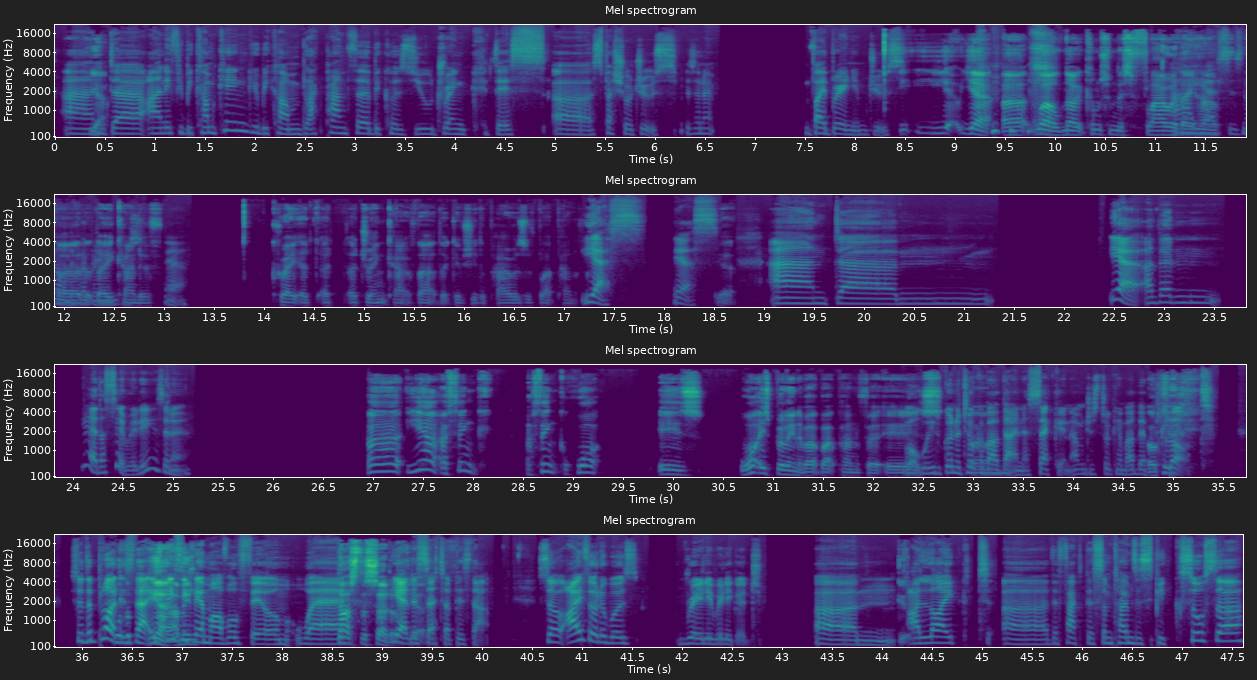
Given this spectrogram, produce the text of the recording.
And uh, and if you become king, you become Black Panther because you drink this uh, special juice, isn't it? Vibranium juice. Yeah, yeah. Uh, well, no, it comes from this flower they ah, have yes, it's not uh, that they kind of yeah. Create a, a, a drink out of that that gives you the powers of Black Panther. Yes. Yes. Yeah. And um yeah, and then yeah, that's it really, isn't it? Uh, yeah, I think I think what is what is brilliant about Black Panther is well, we're going to talk about um, that in a second. I'm just talking about the okay. plot. So the plot Well, is the- that it's yeah, I basically mean, a Marvel film where That's the setup. yeah, the setup is that. So I thought it was really, really good. Um, Good. I liked uh, the fact that sometimes they speak Xhosa,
